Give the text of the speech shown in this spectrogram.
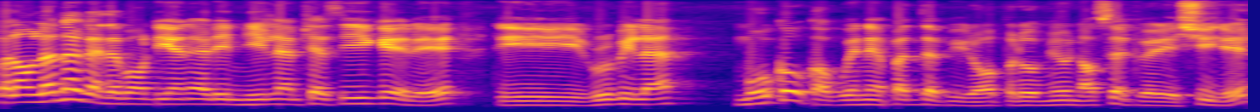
ပလောင်လက်နက်ကန်တဲ့ပုံ TNL မြေလံဖြည့်ဆည်းခဲ့တဲ့ဒီ Rubyland မိုးကုတ်ကောက်ကွင်းနဲ့ပတ်သက်ပြီးတော့ဘယ်လိုမျိုးနောက်ဆက်တွဲတွေရှိတယ်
